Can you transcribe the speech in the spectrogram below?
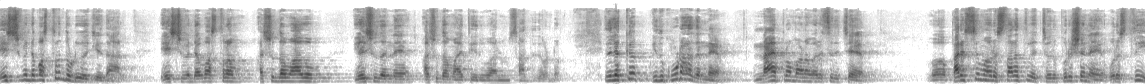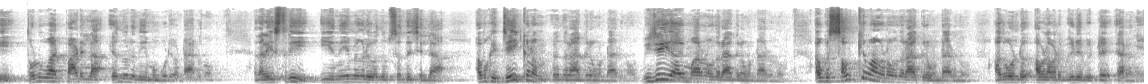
യേശുവിന്റെ വസ്ത്രം തൊടുകയോ ചെയ്താൽ യേശുവിന്റെ വസ്ത്രം അശുദ്ധമാകും. യേശു തന്നെ അശുദ്ധമായി തീരുവാനും സാധ്യതയുണ്ട്. ഇതിലൊക്കെ ഇത് കൂടാതെ തന്നെ ന്യായപ്രമാണം അനുസരിച്ച് ഏർ പരസ്യമായ ഒരു സ്ഥലത്ത് വെച്ച് ഒരു പുരുഷനെ ഒരു സ്ത്രീ തൊടുവാൻ പാടില്ല എന്നൊരു നിയമം കൂടി ഉണ്ടായിരുന്നു. എന്നാൽ ഈ സ്ത്രീ ഈ നിയമങ്ങളെ ഒന്നും ശ്രദ്ധിച്ചില്ല. അവൾക്ക് ജയിക്കണം എന്നൊരാഗ്രഹം ഉണ്ടായിരുന്നു. വിജയിയായി മാറണമെന്നൊരാഗ്രഹം ഉണ്ടായിരുന്നു. അവൾക്ക് സൗഖ്യമാകണമെന്നൊരാഗ്രഹം ഉണ്ടായിരുന്നു. അതുകൊണ്ട് അവൾ അവിടെ വീട് വിട്ട് ഇറങ്ങി.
